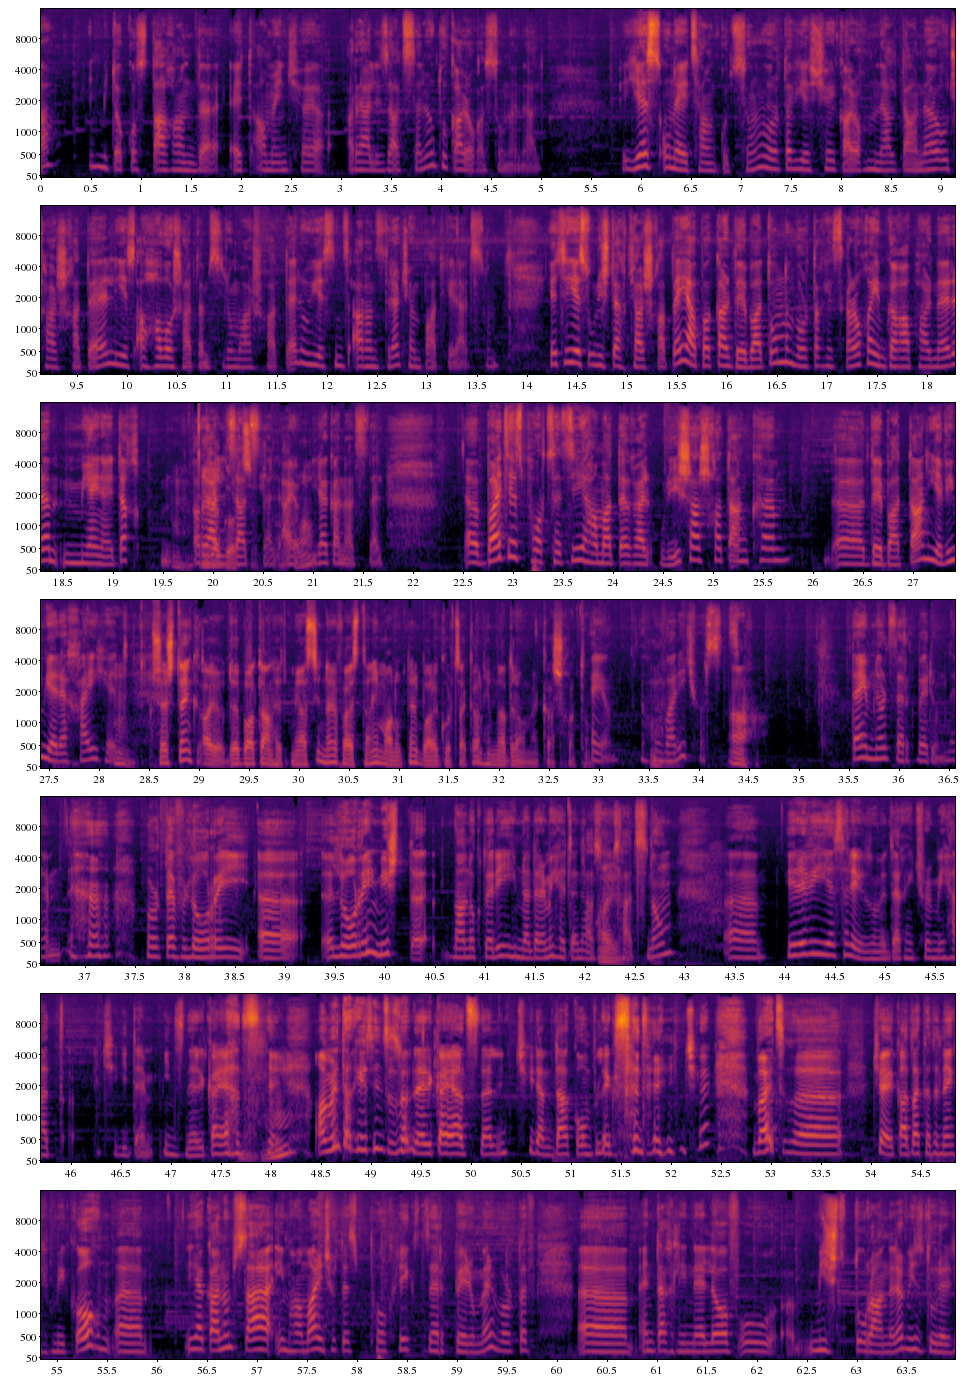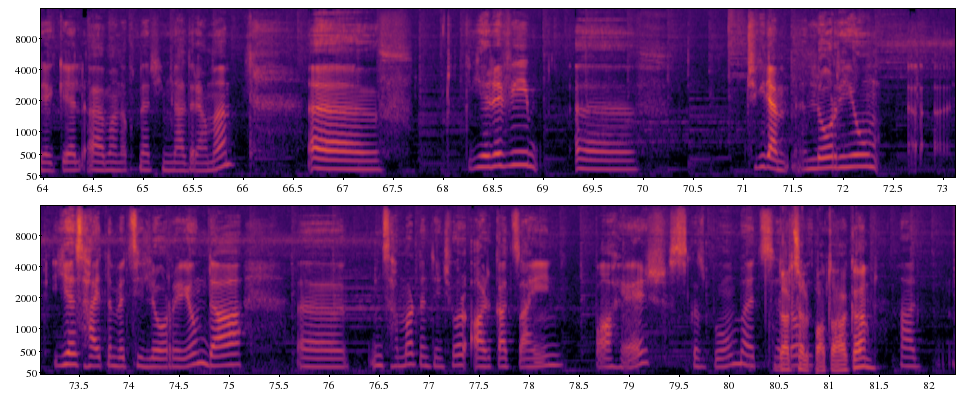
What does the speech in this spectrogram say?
1% տաղանդը այդ ամեն ինչը ռեալիզացնելու դու կարող ես ունենալ ես ունեի ցանկություն, որովհետև ես չէի կարող մնալ տանը ու չաշխատել, ես ահա որ շատ եմ սիրում աշխատել ու ես ինձ առանց դրա չեմ պատկերացնում։ Եթե ես ուրիշ տեղ չաշխատեի, ապա կար դեբատում, որտեղ ես կարող էի իմ գաղափարները միայն այդտեղ ռեալիզացնել, այո, իրականացնել։ Բայց ես փորձեցի համատեղել ուրիշ աշխատանքը, դեբատան եւ իմ երեխայի հետ։ Շեշտենք, այո, դեբատան հետ միասին նաեւ Հայաստանի մանուկներ բարեգործական հիմնադրամում եք աշխատում։ Այո, հունվարի 4-ից։ Ահա Դա իմ նոր ձեռքբերումն է, որտեվ լորի լորին միշտ մանուկների հիմնադրամի հետ են ասոցացնում։ Երևի ես էլ եմ ուզում այդտեղ ինչ-որ մի հատ չգիտեմ, ինձ ներկայացնել։ Ամենտեղ ես ինձ ուզում ներկայացնել, չգիտեմ, դա կոմպլեքս է թե ինչ է, բայց չէ, կատակը դնենք մի կողմ, իրականում սա իմ համար ինչ որ տես փոքրիկ ձեռքբերում էր, որովհետև այնտեղ լինելով ու միշտ տուրաներով ինձ դուր էր եկել մանոկներ հիմնադրամը երևի չգիտեմ լորիում ես հայտնվեցի լորիում դա ինձ համար տենց ինչ որ արկածային պահ էր սկզբում բայց հետո դարձել պատահական հա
